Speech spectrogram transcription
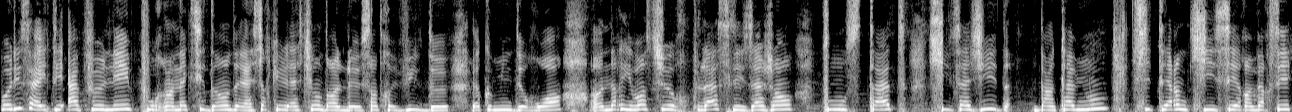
Police a été appelée pour un accident de la circulation dans le centre-ville de la commune de Rouen. En arrivant sur place, les agents constatent qu'il s'agit d'un camion citerne qui s'est renversé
